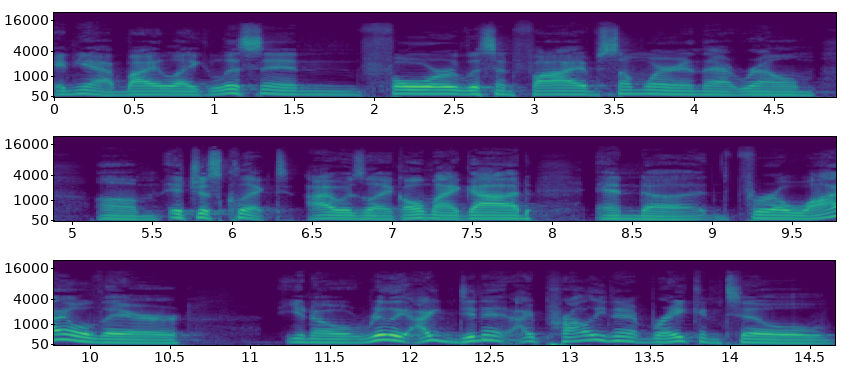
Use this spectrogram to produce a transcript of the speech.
and yeah, by like listen four, listen five, somewhere in that realm, um, it just clicked. I was like, oh my god. And uh, for a while there you know, really, I didn't. I probably didn't break until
